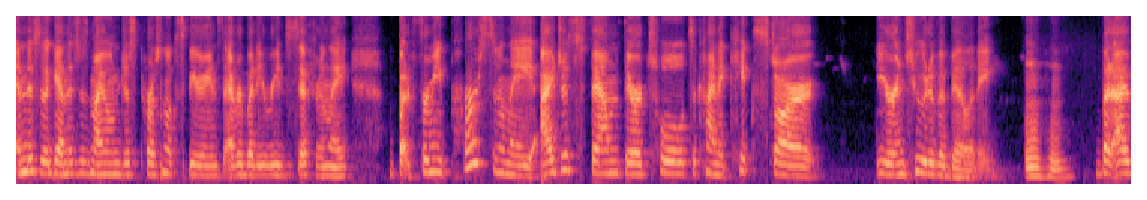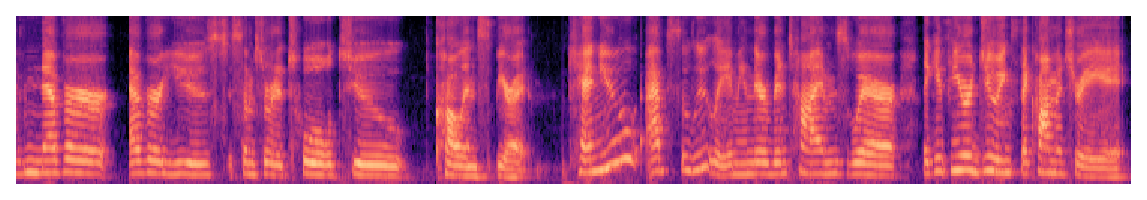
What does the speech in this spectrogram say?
and this again, this is my own just personal experience. Everybody reads differently. But for me personally, I just found they're a tool to kind of kickstart your intuitive ability. Mm-hmm. But I've never, ever used some sort of tool to call in spirit. Can you? Absolutely. I mean, there have been times where, like, if you're doing psychometry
